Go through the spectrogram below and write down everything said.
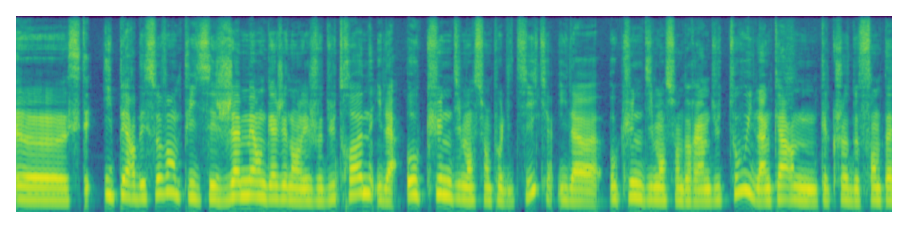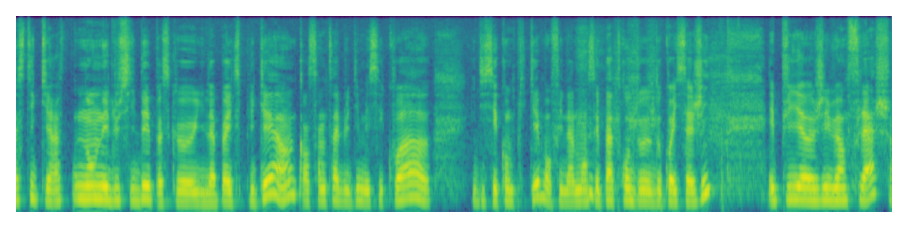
Euh, c'était hyper décevant. Puis il s'est jamais engagé dans les Jeux du Trône. Il a aucune dimension politique. Il a aucune dimension de rien du tout. Il incarne quelque chose de fantastique qui reste non élucidé parce qu'il n'a pas expliqué. Hein. Quand Sansa lui dit mais c'est quoi Il dit c'est compliqué. Bon finalement c'est pas trop de, quoi il s'agit. Et puis euh, j'ai eu un flash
